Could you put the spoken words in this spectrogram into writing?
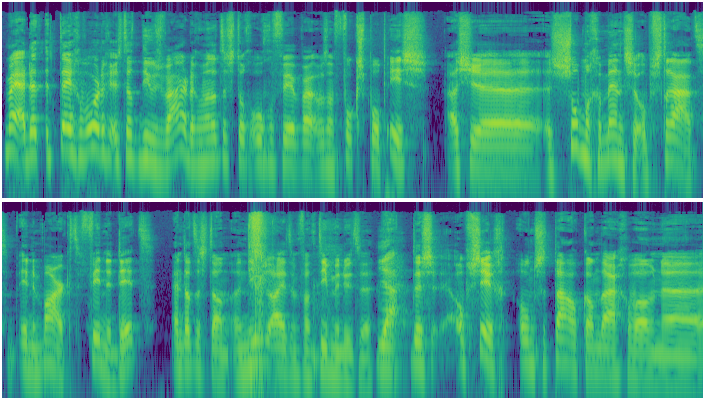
Maar ja, dat, tegenwoordig is dat nieuwswaardig, want dat is toch ongeveer wat een foxpop is. Als je eh, sommige mensen op straat in de markt vinden dit, en dat is dan een nieuwsitem van 10 minuten. ja, Dus op zich, onze taal kan daar gewoon eh,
